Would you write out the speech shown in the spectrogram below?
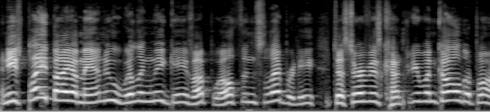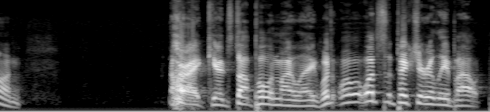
And he's played by a man who willingly gave up wealth and celebrity to serve his country when called upon. All right, kid, stop pulling my leg. What, what's the picture really about?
